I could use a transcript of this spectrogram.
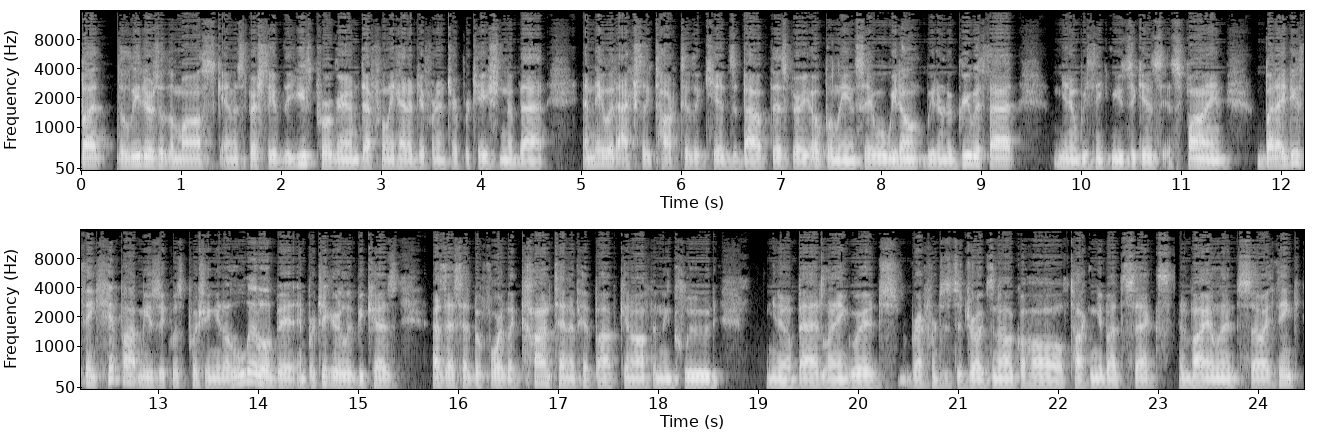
But the leaders of the mosque and especially of the youth program definitely had a different interpretation of that. And they would actually talk to the kids about this very openly and say, well, we don't, we don't agree with that you know, we think music is, is fine. But I do think hip hop music was pushing it a little bit, and particularly because, as I said before, the content of hip hop can often include, you know, bad language, references to drugs and alcohol, talking about sex and violence. So I think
